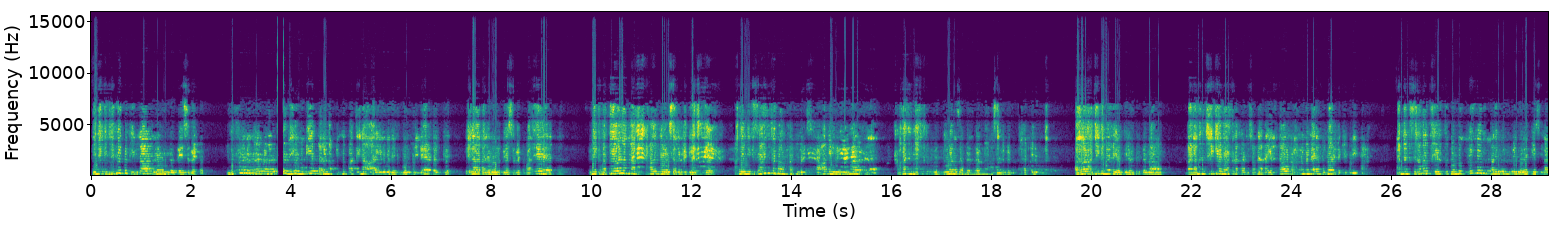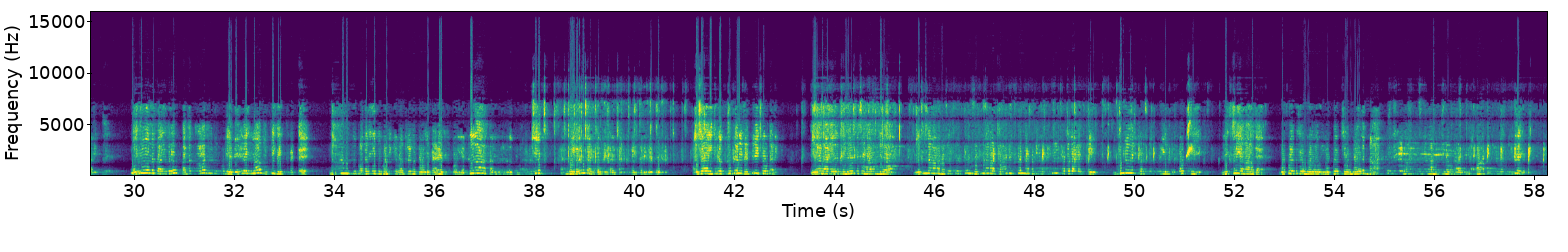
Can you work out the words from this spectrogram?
இன்னைக்கு நிகழ்வுகள் எல்லா தலைவர்களும் பேச வேண்டும். நிகழ்வு திறப்பதற்கு மிக முக்கிய தருணம். இன்னும் பாத்தீங்கன்னா ஆறு இருபது ஒரு மணி நேரத்திற்கு எல்லா தலைவர்களும் பேச வேண்டும். அதே நேரத்தில் இன்னைக்கு மத்தியானம் நான் காதல் செல்ல வேண்டிய இருக்கிறேன் அது இன்னைக்கு சாயந்தரமா மாற்றி விடுறேன் ஆறு இருபது விமானத்துல காதல் நாட்கள் திருமண சபை நான் செல்ல வேண்டும். அதனால அஞ்சுக்கு மேல எடுத்து எடுத்துக்கலாம் நான் அண்ணன் ஜி கே வாசன் சொன்னேன். ஆனா ஒரு அரை மணி நேரம் முன்னாடி வைக்க முடியுமா? அண்ணன் சிரமத்தை எடுத்துக்கொண்டு ஒவ்வொரு தலைவர்களுடைய தொலைபேசியில் அழைத்து ஒவ்வொரு தலைவரும் தனக்காக இருக்கக்கூடிய வேலையெல்லாம் ஒத்தி வைத்து விட்டு நான்கு பதினைந்து மணிக்கு வந்திருக்கக்கூடிய வேலை இருக்கக்கூடிய எல்லா தலைவர்களுக்கும் மறுபடியும் நண்பர்களும் தன் வாழ்த்துக்களை தெரிவித்து ஐயா இந்த கூட்டணி வெற்றி கூட்டணி. இரண்டாயிரத்தி இருபத்தி நான்கு எல்லா மதத்திற்கும் எல்லா ஜாதிக்கும் நம்முடைய தனி சமுதாயத்தை முன்னிலைப்படுத்தக்கூடிய இந்த கூட்டணியை நிச்சயமாக முப்பத்தி ஒன்பது முப்பத்தி ஒன்பது நாற்பதுக்கு நாற்பது நாம் இந்த இல்லை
